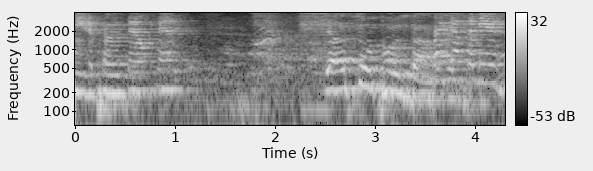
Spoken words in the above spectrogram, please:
You need a pose now, Kent? Yeah, let's do a pose down. Break guys. up the music.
